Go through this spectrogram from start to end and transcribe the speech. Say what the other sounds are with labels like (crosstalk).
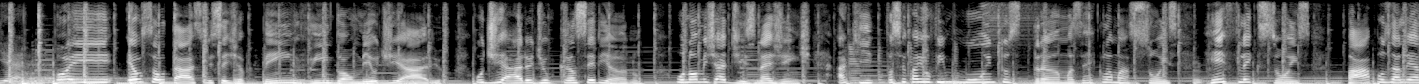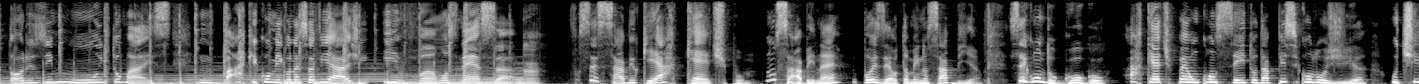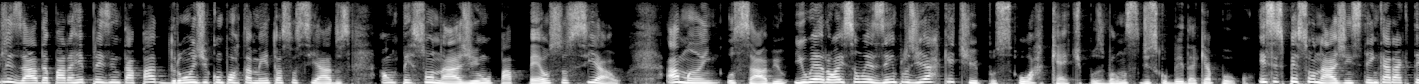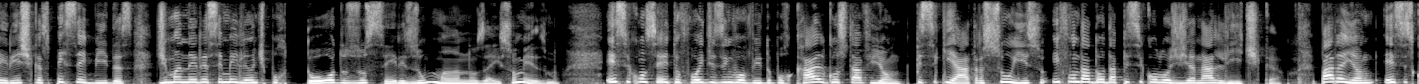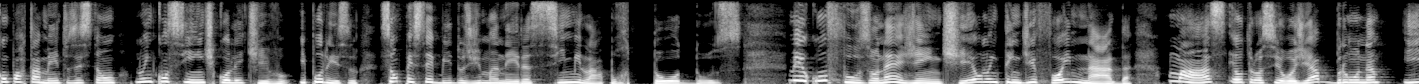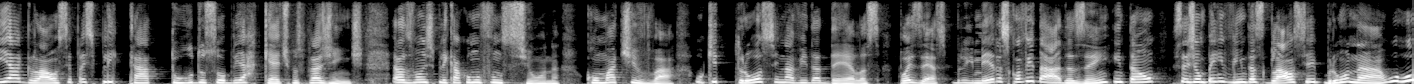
Yeah. Oi, eu sou o Tássio e seja bem-vindo ao meu diário, o diário de um canceriano. O nome já diz, né, gente? Aqui você vai ouvir muitos dramas, reclamações, reflexões, papos aleatórios e muito mais. Embarque comigo nessa viagem e vamos nessa! Ah. Você sabe o que é arquétipo? Não sabe, né? Pois é, eu também não sabia. Segundo o Google, arquétipo é um conceito da psicologia utilizada para representar padrões de comportamento associados a um personagem ou papel social. A mãe, o sábio e o herói são exemplos de arquetipos ou arquétipos, vamos descobrir daqui a pouco. Esses personagens têm características percebidas de maneira semelhante por todos os seres humanos, é isso mesmo. Esse conceito foi desenvolvido por Carl Gustav Jung, psiquiatra suíço e fundador da psicologia analítica. Para Jung, esses comportamentos estão no inconsciente coletivo e por isso são percebidos de maneira similar por todos. Meio confuso, né, gente? Eu não entendi foi nada. Mas eu trouxe hoje a Bruna e a Gláucia para explicar tudo sobre arquétipos pra gente. Elas vão explicar como funciona, como ativar, o que trouxe na vida delas. Pois é, as primeiras convidadas, hein? Então, sejam bem-vindas, Gláucia e Bruna. Uhul!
